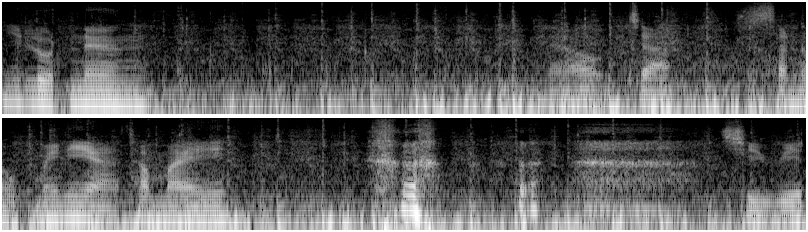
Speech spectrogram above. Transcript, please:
นี่หลุดหนึ่งแล้วจะสนุกไหมเนี่ยทำไมชีวิต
